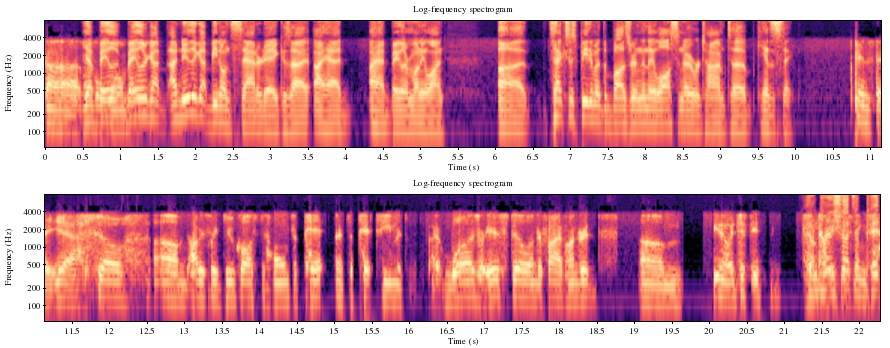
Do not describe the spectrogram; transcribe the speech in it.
Uh, Yeah, Baylor. Baylor got. I knew they got beat on Saturday because I, I had I had Baylor money line. Uh, Texas beat them at the buzzer, and then they lost in overtime to Kansas State. Penn State, yeah. So um, obviously Duke lost at home to Pitt. It's a Pitt team that was or is still under 500. Um, you know, it just it. I'm pretty sure that's a Pitt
